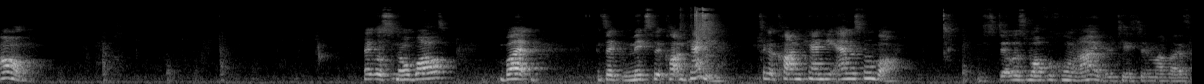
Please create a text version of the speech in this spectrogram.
Oh. like those snowballs, but it's like mixed with cotton candy. It's like a cotton candy and a snowball. Stillest waffle cone I ever tasted in my life.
